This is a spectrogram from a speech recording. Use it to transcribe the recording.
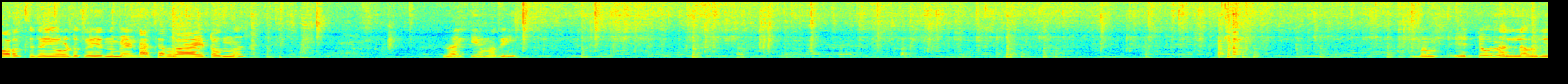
വറക്കുകയോ എടുക്കുകയോ ഒന്നും വേണ്ട. ചെറുതായിട്ടൊന്ന് ഇതാക്കിയാൽ മതി. ഇപ്പം ഏറ്റവും നല്ല ഒരു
